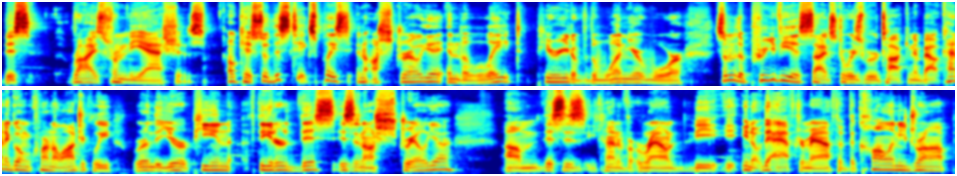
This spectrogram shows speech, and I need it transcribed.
this Rise from the Ashes? Okay, so this takes place in Australia in the late period of the One Year War. Some of the previous side stories we were talking about, kind of going chronologically, were in the European theater. This is in Australia. Um, this is kind of around the you know the aftermath of the colony drop.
